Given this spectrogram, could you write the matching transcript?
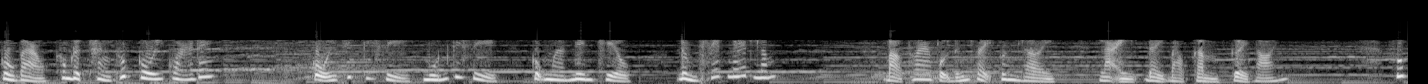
cô bảo không được thằng thúc cô ấy quá đấy. Cô ấy thích cái gì, muốn cái gì cũng mà nên chiều, đừng xét nét lắm. Bảo Thoa vội đứng dậy vâng lời, lại đẩy Bảo Cầm cười nói. Phúc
